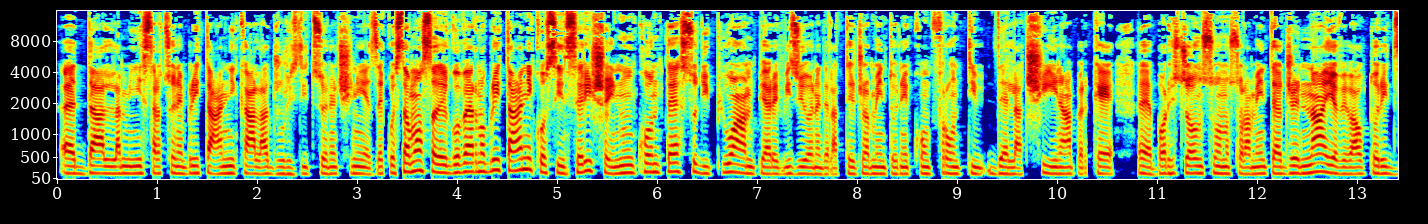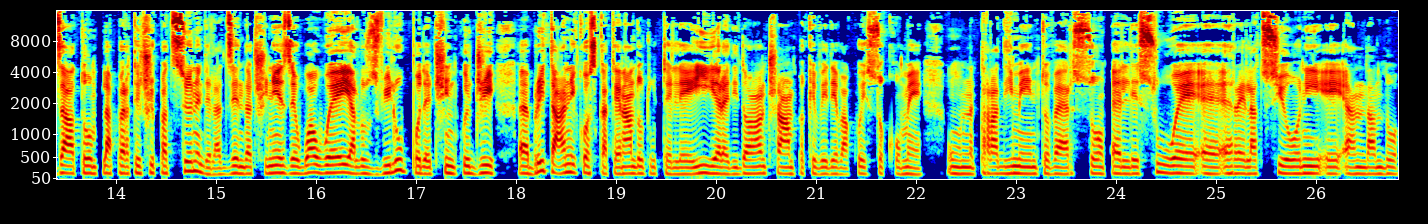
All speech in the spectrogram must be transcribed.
eh, dall'amministrazione britannica alla giurisdizione rivoluzione cinese. Questa mossa del governo britannico si inserisce in un contesto di più ampia revisione dell'atteggiamento nei confronti della Cina, perché eh, Boris Johnson solamente a gennaio aveva autorizzato la partecipazione dell'azienda cinese Huawei allo sviluppo del 5G eh, britannico, scatenando tutte le ire di Donald Trump che vedeva questo come un tradimento verso eh, le sue eh, relazioni e andando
